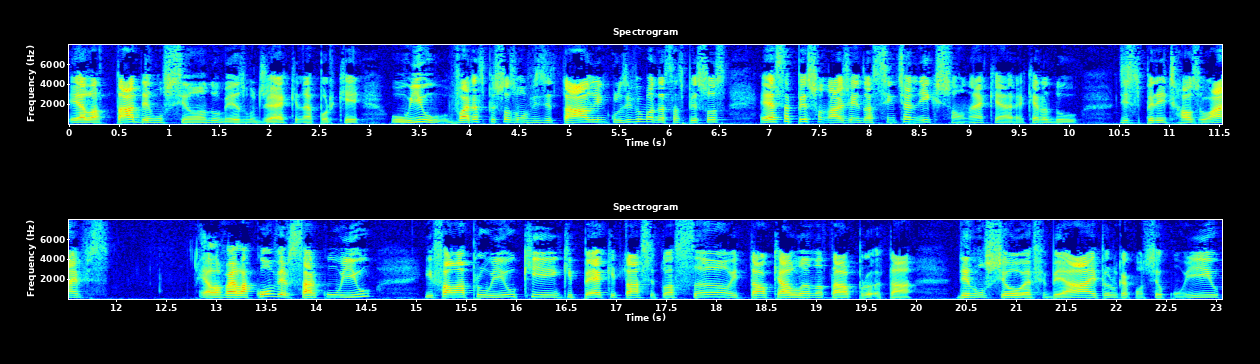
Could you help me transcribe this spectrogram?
ela tá denunciando mesmo o Jack, né? Porque o Will, várias pessoas vão visitá-lo, inclusive uma dessas pessoas essa personagem da Cynthia Nixon, né? Que, é, que era do Desperate Housewives ela vai lá conversar com o Will e falar pro Will que em que pé que tá a situação e tal, que a Lana tá, tá denunciou o FBI pelo que aconteceu com o Will.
